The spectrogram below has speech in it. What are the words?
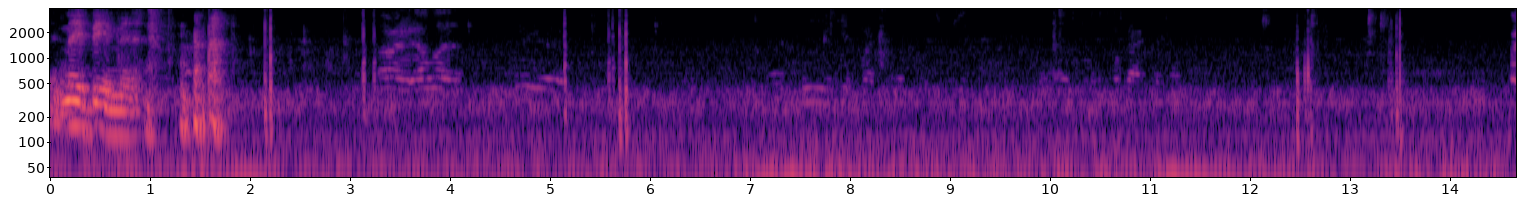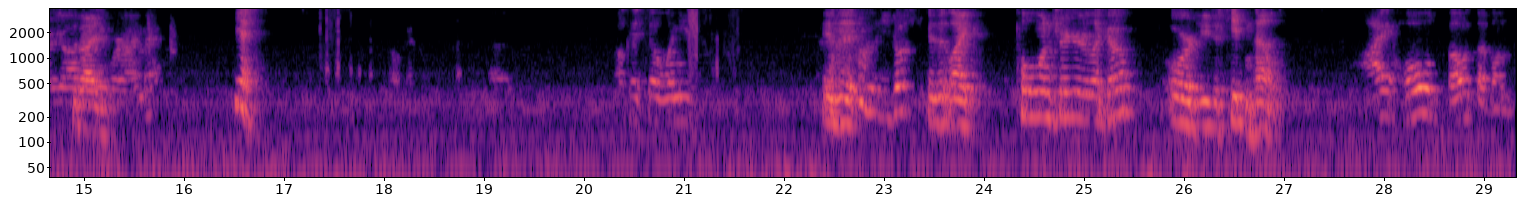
It may be a minute. Alright, I'll, uh, let me, uh, let me get my stuff situated. Go back there. Are you all Should I- where I'm at? yeah. Okay. Uh, okay, so when you Is it you go, is it like pull one trigger, let go, or do you just keep them held? I hold both of them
